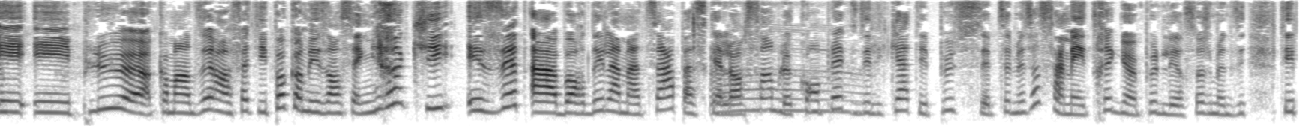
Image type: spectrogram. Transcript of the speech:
est, est plus, euh, comment dire, en fait, il est pas comme les enseignants qui hésitent à aborder la matière parce qu'elle leur semble complexe, délicate et peu susceptible. Mais ça, ça m'intrigue un peu de lire ça. Je me dis, t'es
